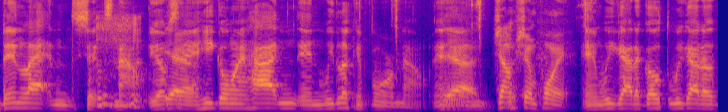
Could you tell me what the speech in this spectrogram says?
Bin Laden shits now. You know what Yeah. I'm saying? He going hiding and we looking for him now. And, Yeah. Junction point. and we gotta go th- we gotta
